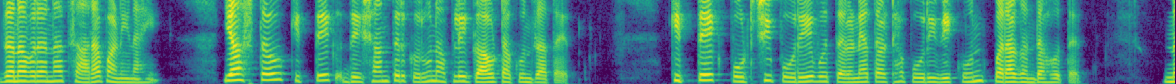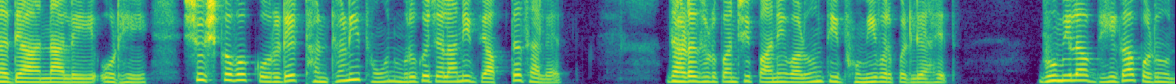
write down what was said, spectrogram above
जनावरांना चारा पाणी नाही. यास्तव कित्येक देशांतर करून आपले गाव टाकून जात आहेत. कित्येक पोटची पोरे व तरण्याताठ्या पोरी विकून परागंदा होत आहेत. नद्या नाले ओढे शुष्क व कोरडे ठणठणीत होऊन मृगजलाने व्याप्त झाले आहेत झाडाझुडपांची पाने वाळून ती भूमीवर पडली आहेत. भूमीला भेगा पडून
